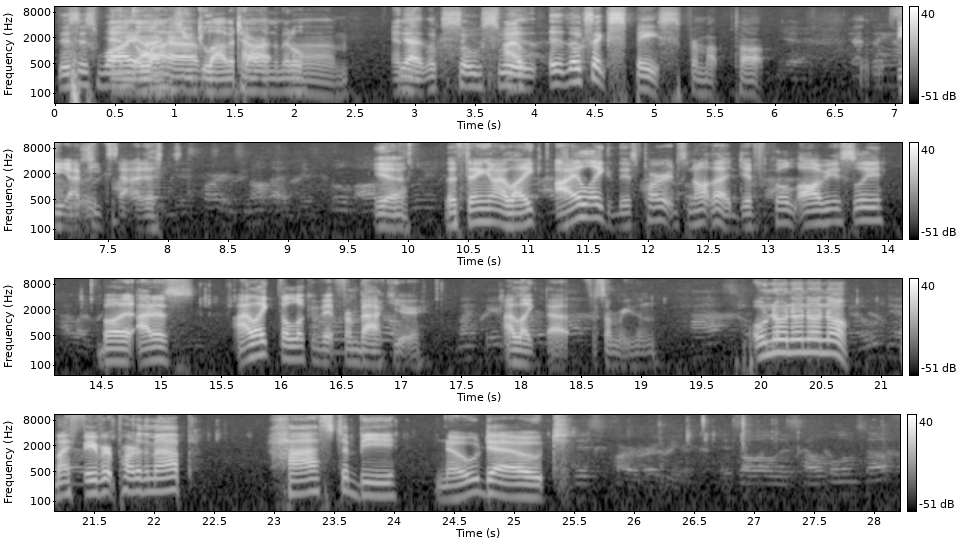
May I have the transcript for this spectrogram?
This is why the I la- have huge lava tower in the middle. Um, And yeah, it looks so sweet. I- it looks like space from up top. Yeah. The thing VIP is, status. This part, it's not that difficult, Yeah. The thing I like, I like this part. It's not that difficult, obviously, but I just, I like the look of it from back here. I like that for some reason. Oh no no no no! My favorite part of the map has to be, no doubt, This part right here. It's all this hellhole and stuff.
